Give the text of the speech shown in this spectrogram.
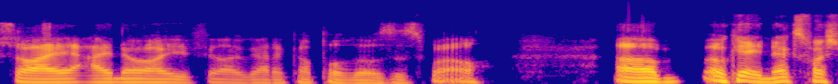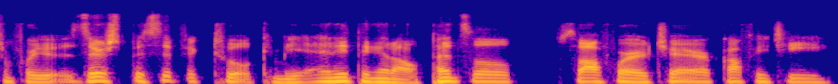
So I, I know how you feel. I've got a couple of those as well. Um, okay, next question for you. Is there a specific tool? Can be anything at all. Pencil, software, chair, coffee, tea,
